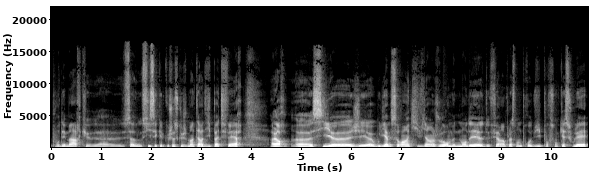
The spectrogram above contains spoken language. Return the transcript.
pour des marques. Euh, ça aussi, c'est quelque chose que je m'interdis pas de faire. Alors, euh, si j'ai William Sorin qui vient un jour me demander de faire un placement de produit pour son cassoulet,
